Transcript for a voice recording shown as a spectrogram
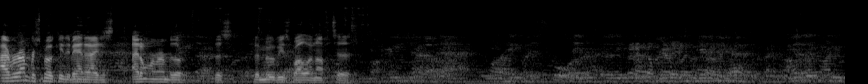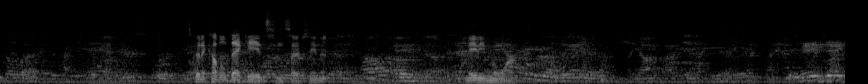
I, I remember Smokey the Bandit. I just I don't remember the, the the movies well enough to. Been a couple decades since I've seen it. Maybe more. JJ.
